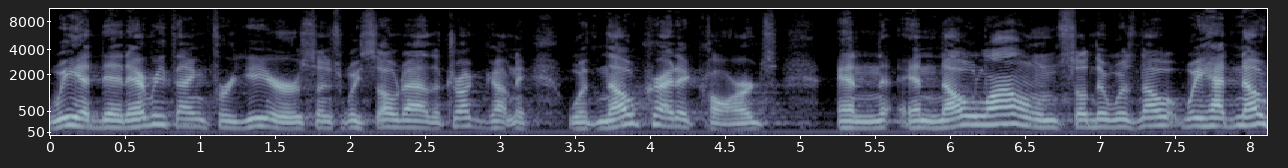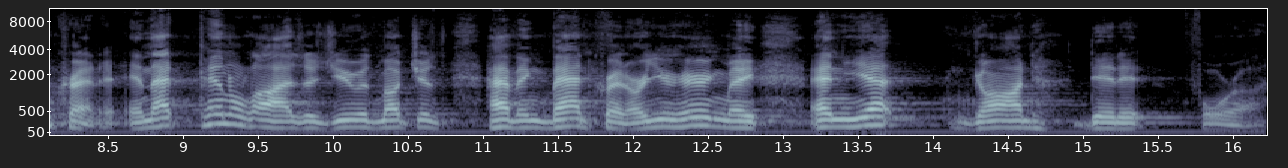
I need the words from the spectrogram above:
We had did everything for years since we sold out of the trucking company with no credit cards and and no loans so there was no we had no credit and that penalizes you as much as having bad credit are you hearing me and yet god did it for us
